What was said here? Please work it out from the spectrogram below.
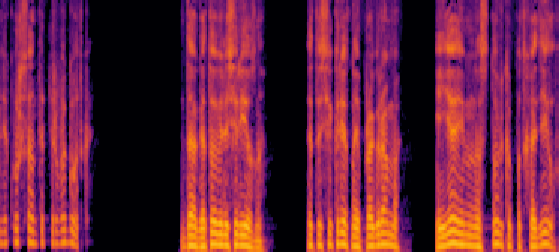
для курсанта-первогодка. — Да, готовили серьезно. Это секретная программа, и я им настолько подходил,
